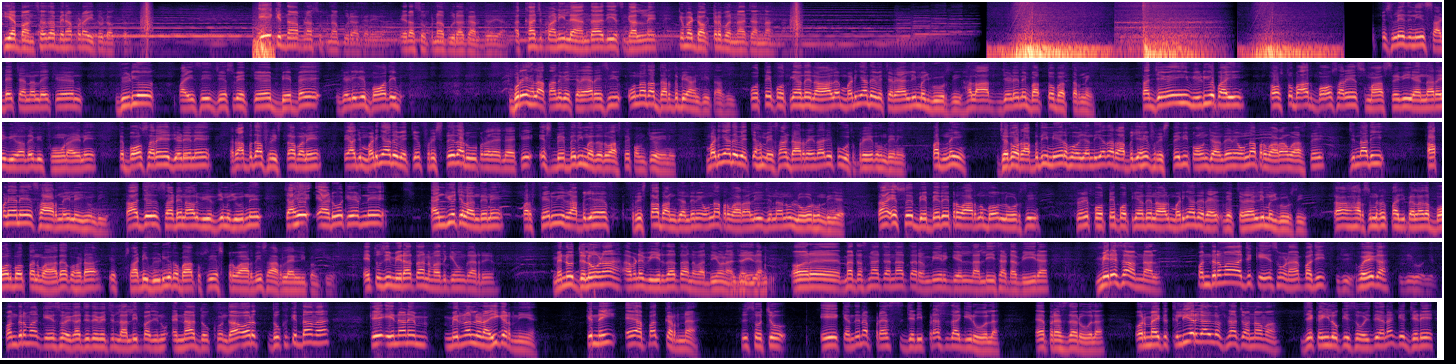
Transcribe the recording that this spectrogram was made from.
ਕੀ ਇਹ ਬਣ ਸਕਦਾ ਬਿਨਾਂ ਪੜ੍ਹਾਈ ਤੋਂ ਡਾਕਟਰ? ਇਹ ਕਿਦਾਂ ਆਪਣਾ ਸੁਪਨਾ ਪੂਰਾ ਕਰੇਗਾ? ਇਹਦਾ ਸੁਪਨਾ ਪੂਰਾ ਕਰ ਦਿਓ ਯਾਰ। ਅੱਖਾਂ 'ਚ ਪਾਣੀ ਲੈ ਆਂਦਾ ਇਹਦੀ ਇਸ ਗੱਲ ਨੇ ਕਿ ਮੈਂ ਡਾਕਟਰ ਬਣਨਾ ਚਾਹਨਾ ਪਿਛਲੇ ਦਿਨੀ ਸਾਡੇ ਚੈਨਲ ਦੇ ਵਿੱਚ ਵੀਡੀਓ ਪਾਈ ਸੀ, ਜਿਸ ਵਿੱਚ ਬੇਬੇ ਜਿਹੜੀ ਕਿ ਬਹੁਤ ਹੀ ਬੁਰੇ ਹਾਲਾਤਾਂ ਦੇ ਵਿੱਚ ਰਹਿ ਰਹੇ ਸੀ, ਉਹਨਾਂ ਦਾ ਦਰਦ ਬਿਆਨ ਕੀਤਾ ਸੀ। ਪੋਤੇ ਪੋਤੀਆਂ ਦੇ ਨਾਲ ਮੜੀਆਂ ਦੇ ਵਿੱਚ ਰਹਿਣ ਲਈ ਮਜਬੂਰ ਸੀ। ਹਾਲਾਤ ਜਿਹੜੇ ਨੇ ਵੱਧ ਤੋਂ ਬੱਤਰ ਨੇ। ਤਾਂ ਜਿਵੇਂ ਹੀ ਵੀਡੀਓ ਪਾਈ, ਤਾਂ ਉਸ ਤੋਂ ਬਾਅਦ ਬਹੁਤ ਸਾਰੇ ਸਮਾਜ ਸੇਵੀ, ਐਨ ਆਰ ਆਈ ਵੀਰਾਂ ਦੇ ਵੀ ਫੋਨ ਆਏ ਨੇ ਤੇ ਬਹੁਤ ਸਾਰੇ ਜਿਹੜੇ ਨੇ ਰੱਬ ਦਾ ਫਰਿਸ਼ਤਾ ਬਣੇ ਤੇ ਅੱਜ ਮੜੀਆਂ ਦੇ ਵਿੱਚ ਫਰਿਸ਼ਤੇ ਦਾ ਰੂਪ ਲੈ ਲੈ ਕੇ ਇਸ ਬੇਬੇ ਦੀ ਮਦਦ ਵਾਸਤੇ ਪਹੁੰਚੇ ਹੋਏ ਨੇ। ਮੜੀਆਂ ਦੇ ਵਿੱਚ ਹਮੇਸ਼ਾ ਡਰ ਰਹਿੰਦਾ ਜੀ ਭੂਤ ਪ੍ਰੇਤ ਹੁੰਦੇ ਨੇ। ਪਰ ਨਹੀਂ ਜਦੋਂ ਰੱਬ ਦੀ ਮਿਹਰ ਹੋ ਜਾਂਦੀ ਹੈ ਤਾਂ ਰੱਬ ਜਿਹੇ ਫਰਿਸ਼ਤੇ ਵੀ ਪਹੁੰਚ ਜਾਂਦੇ ਨੇ ਉਹਨਾਂ ਪਰਿਵਾਰਾਂ ਵਾਸਤੇ ਜਿਨ੍ਹਾਂ ਦੀ ਆਪਣਿਆਂ ਨੇ ਸਾਰ ਨਹੀਂ ਲਈ ਹੁੰਦੀ। ਤਾਂ ਅੱਜ ਸਾਡੇ ਨਾਲ ਵੀਰ ਜੀ ਮੌਜੂਦ ਨੇ, ਚਾਹੇ ਐਡਵੋਕੇਟ ਨੇ ਐਨਜੀਓ ਚਲਾਉਂਦੇ ਨੇ, ਪਰ ਫਿਰ ਵੀ ਰੱਬ ਜਿਹੇ ਫਰਿਸ਼ਤਾ ਬਣ ਜਾਂਦੇ ਨੇ ਉਹਨਾਂ ਪਰਿਵਾਰਾਂ ਲਈ ਜਿਨ੍ਹਾਂ ਨੂੰ ਲੋੜ ਹੁੰਦੀ ਹੈ। ਤਾਂ ਇਸ ਬੇਬੇ ਦੇ ਪਰਿਵਾਰ ਨੂੰ ਬਹੁਤ ਲੋੜ ਸੀ, ਜਿਹੜੇ ਪੋਤੇ ਪੋਤੀਆਂ ਦੇ ਨਾਲ ਮੜੀਆਂ ਦੇ ਰਹਿ- ਵਿੱਚ ਰਹਿਣ ਲਈ ਮਜਬੂਰ ਸੀ। ਤਾਂ ਹਰਸਿਮਰਤ ਭਾਜੀ ਪਹਿਲਾਂ ਤਾਂ ਬਹੁਤ ਬਹੁਤ ਧੰਨਵਾਦ ਹੈ ਤੁਹਾਡਾ ਕਿ ਸਾਡੀ ਵੀਡੀਓ ਤੋਂ ਬਾਅਦ ਤੁਸੀਂ ਇਸ ਪਰਿਵਾਰ ਦੀ ਸਾਰ ਲੈਣ ਲਈ ਪਹੁੰਚੇ ਹੋ। ਇਹ ਤੁਸੀਂ ਮੇਰਾ ਧੰਨਵਾਦ ਕਿਉਂ ਕਰ ਰਹੇ ਹੋ? ਮੈਨੂੰ ਦਿਲੋਂ ਨਾ ਆਪਣੇ ਵੀਰ ਦਾ ਧੰਨਵਾਦੀ ਹੋਣਾ ਚਾਹੀਦਾ। ਔਰ ਮੈਂ ਦੱਸਣਾ ਚਾਹਨਾ ਧਰਮਵੀਰ ਗਿੱਲ ਲਾਲੀ ਸਾਡਾ ਵੀਰ ਹੈ। ਮੇਰੇ ਹਿਸਾਬ ਨਾਲ 15ਵਾਂ ਅੱਜ ਕੇਸ ਹੋਣਾ ਹੈ ਭਾਜੀ। ਹੋਏਗਾ? ਜੀ ਹੋ ਜੀ 15ਵਾਂ ਕੇਸ ਹੋਏਗਾ ਜਿਹਦੇ ਵਿੱਚ ਲਾਲੀ ਭਾਜੀ ਨੂੰ ਇੰਨਾ ਦੁੱਖ ਹੁੰਦਾ। ਔਰ ਦੁੱਖ ਕਿੱਦਾਂ ਵਾ ਕਿ ਇਹਨਾਂ ਨੇ ਮੇਰੇ ਨਾਲ ਲੜਾਈ ਕਰਨੀ ਹੈ ਕਿ ਨਹੀਂ ਇਹ ਆਪਾਂ ਕਰਨਾ ਹੈ। ਤੁਸੀਂ ਸੋਚੋ ਇਹ ਕਹਿੰਦੇ ਨਾ ਪ੍ਰੈਸ ਜਿਹੜੀ ਪ੍ਰੈਸ ਦਾ ਕੀ ਰੋਲ ਹੈ ਇਹ ਪ੍ਰੈਸ ਦਾ ਰੋਲ ਹੈ। ਔਰ ਮੈਂ ਇੱਕ ਕਲੀਅਰ ਗੱਲ ਦੱਸਣਾ ਚਾਹੁੰਦਾ ਵਾਂ। ਜੇ ਕਈ ਲੋਕੀ ਸੋਚਦੇ ਆ ਨਾ ਕਿ ਜਿਹੜੇ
